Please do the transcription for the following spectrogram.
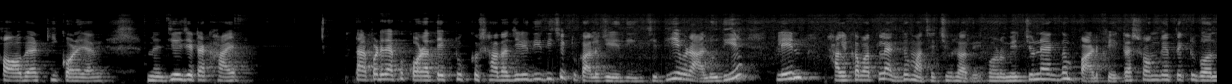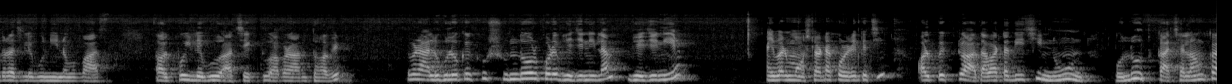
খাওয়াবে আর কী করা যাবে। মানে যে যেটা খায়। তারপরে দেখো কড়াতে একটু সাদা জিরে দিয়ে দিচ্ছি, একটু কালো জিরে দিয়ে দিচ্ছি। দিয়ে এবার আলু দিয়ে প্লেন হালকা পাতলা একদম মাছের ঝোল হবে। গরমের জন্য একদম পারফেক্ট আর সঙ্গে তো একটু গন্ধরাজ লেবু নিয়ে নেব বাস। অল্পই লেবু আছে, একটু আবার আনতে হবে। এবার আলুগুলোকে খুব সুন্দর করে ভেজে নিলাম। ভেজে নিয়ে এবার মশলাটা করে রেখেছি। অল্প একটু আদা বাটা দিয়েছি, নুন, হলুদ, কাঁচা লঙ্কা,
